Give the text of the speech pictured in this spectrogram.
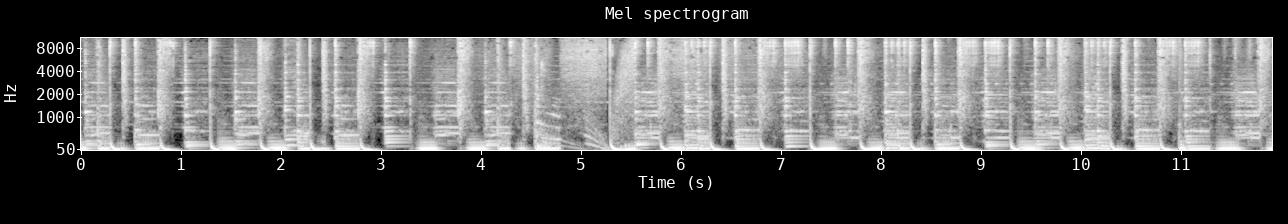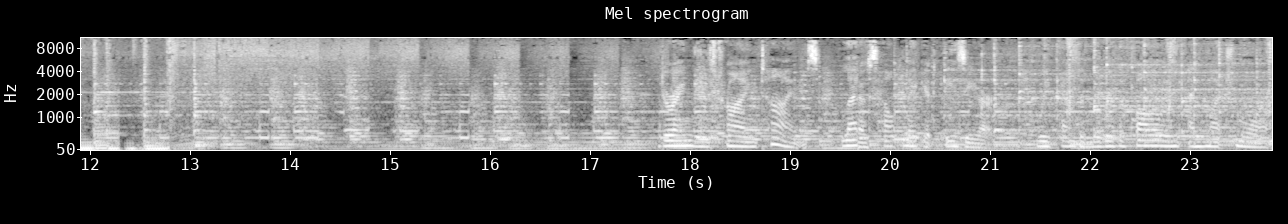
During these trying times, let us help make it easier. We can deliver the following and much more.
